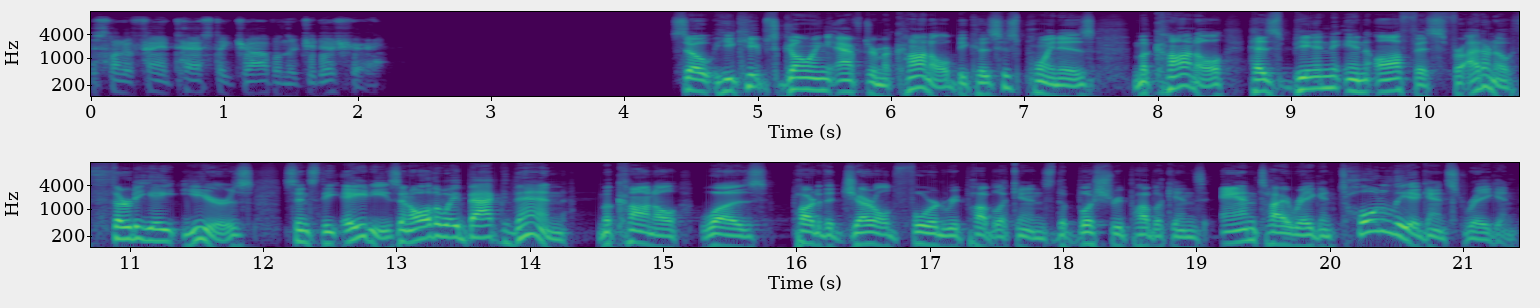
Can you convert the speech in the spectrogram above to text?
has done a fantastic job on the judiciary. So he keeps going after McConnell because his point is McConnell has been in office for, I don't know, 38 years since the 80s. And all the way back then, McConnell was part of the Gerald Ford Republicans, the Bush Republicans, anti Reagan, totally against Reagan.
